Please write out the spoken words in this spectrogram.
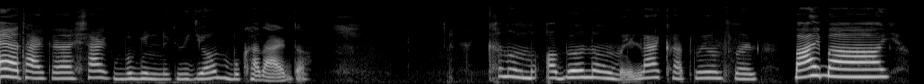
Evet arkadaşlar bugünlük videom bu kadardı. Kanalıma abone olmayı, like atmayı unutmayın. Bye bye.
